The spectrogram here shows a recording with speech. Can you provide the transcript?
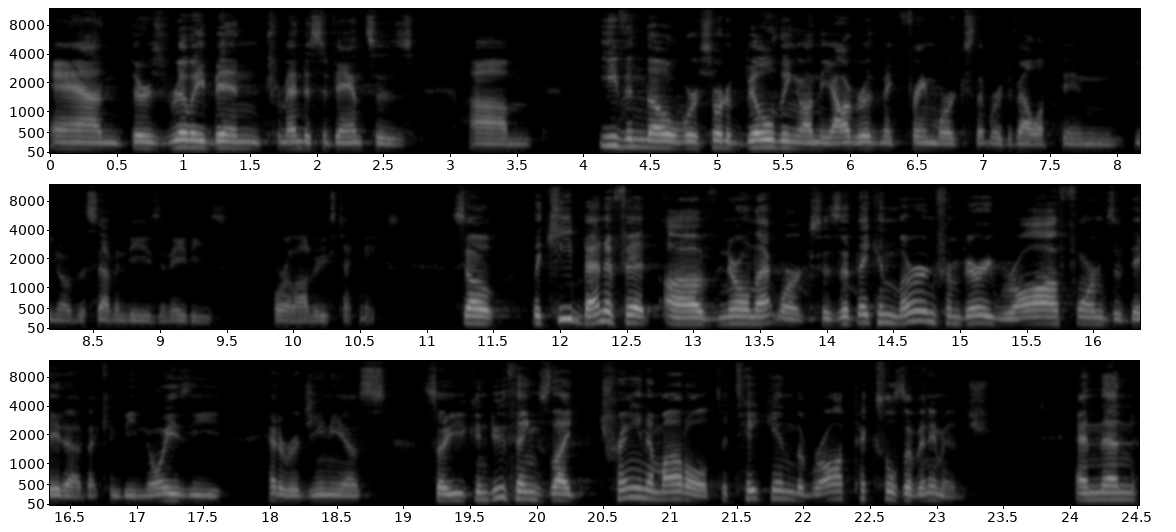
And there's really been tremendous advances, um, even though we're sort of building on the algorithmic frameworks that were developed in, you know, the 70s and 80s for a lot of these techniques. So the key benefit of neural networks is that they can learn from very raw forms of data that can be noisy, heterogeneous. So you can do things like train a model to take in the raw pixels of an image and then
